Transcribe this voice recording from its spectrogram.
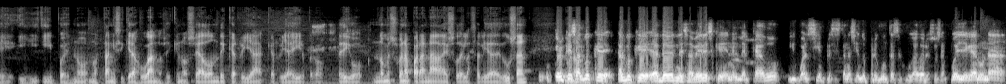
eh, y, pues no, no está ni siquiera jugando, así que no sé a dónde querría, querría ir, pero te digo, no me suena para nada eso de la salida de Dusan. Creo que es algo que, algo que deben de saber, es que en el mercado igual siempre se están haciendo preguntas de jugadores, o sea, puede llegar una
